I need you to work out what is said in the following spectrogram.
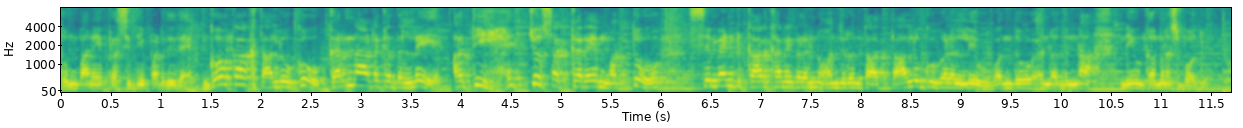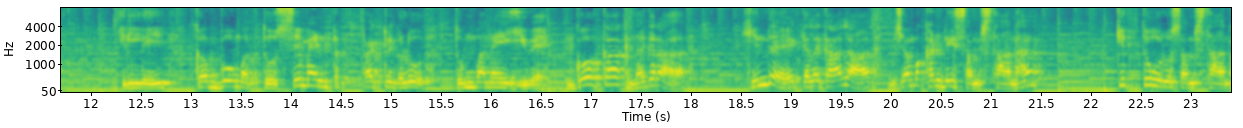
ತುಂಬಾನೇ ಪ್ರಸಿದ್ಧಿ ಪಡೆದಿದೆ. ಗೋಕಾಕ್ ತಾಲೂಕು ಕರ್ನಾಟಕದಲ್ಲೇ ಅತಿ ಹೆಚ್ಚು ಸಕ್ಕರೆ ಮತ್ತು ಸಿಮೆಂಟ್ ಕಾರ್ಖಾನೆಗಳನ್ನು ಹೊಂದಿರುವಂತಹ ತಾಲೂಕುಗಳಲ್ಲಿ ಒಂದು ಅನ್ನೋದನ್ನ ನೀವು ಗಮನಿಸಬಹುದು. ಇಲ್ಲಿ ಕಬ್ಬು ಮತ್ತು ಸಿಮೆಂಟ್ ಫ್ಯಾಕ್ಟ್ರಿಗಳು ತುಂಬಾನೇ ಇವೆ. ಗೋಕಾಕ್ ನಗರ ಹಿಂದೆ ಕೆಲ ಕಾಲ ಜಮಖಂಡಿ ಸಂಸ್ಥಾನ ಕಿತ್ತೂರು ಸಂಸ್ಥಾನ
